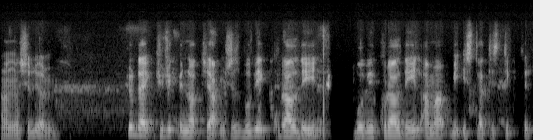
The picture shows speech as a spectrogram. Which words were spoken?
Anlaşılıyor mu? Şurada küçük bir not yapmışız. Bu bir kural değil. Bu bir kural değil ama bir istatistiktir.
